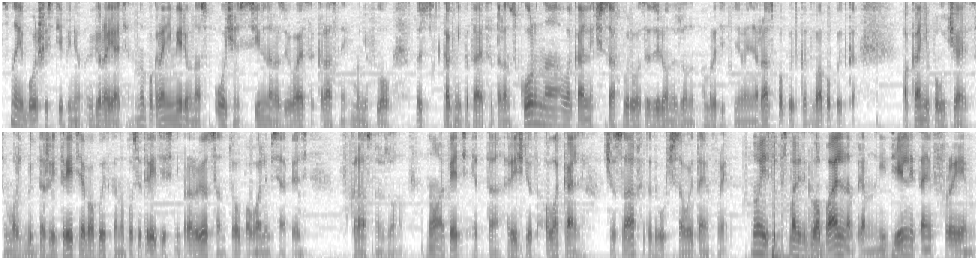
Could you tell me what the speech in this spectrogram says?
с наибольшей степенью вероятен. Но, по крайней мере, у нас очень сильно развивается красный манифлоу. То есть, как не пытается транскор на локальных часах вырваться в зеленую зону, обратите внимание, раз попытка, два попытка, пока не получается. Может быть, даже и третья попытка, но после третьей, если не прорвется, то повалимся опять в красную зону. Но опять это речь идет о локальных часах, это двухчасовой таймфрейм. Ну а если посмотреть глобально, прям на недельный таймфрейм,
